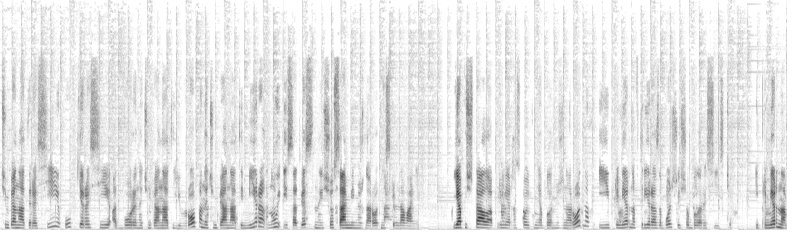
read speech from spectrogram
чемпионаты России, Кубки России, отборы на чемпионаты Европы, на чемпионаты мира, ну и, соответственно, еще сами международные соревнования. Я посчитала примерно, сколько у меня было международных, и примерно в три раза больше еще было российских. И примерно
